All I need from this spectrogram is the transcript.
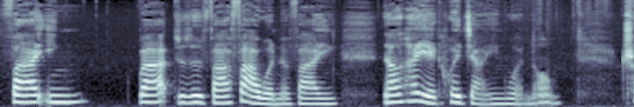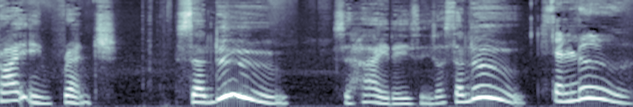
发音，发就是发法文的发音，然后他也会讲英文哦。Try in French. Salut 是 hi 的意思，你说 salut， Salut，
